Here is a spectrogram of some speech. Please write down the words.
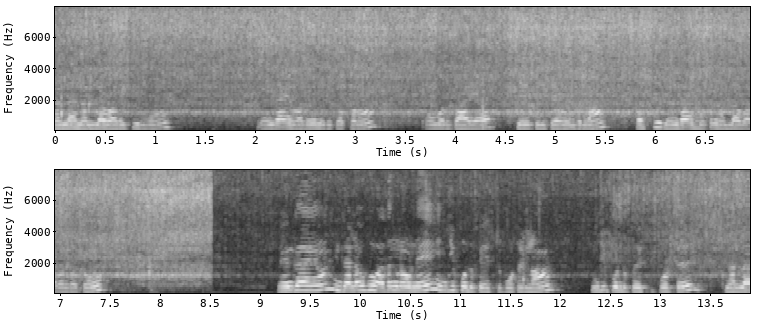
நல்லா நல்லா வதக்கிடுவோம். வெங்காயம் வதங்கினதுக்கப்புறம் ஒவ்வொரு காயாக சேர்த்துக்கிட்டே வந்துடலாம். ஃபஸ்ட்டு வெங்காயம் மட்டும் நல்லா வதங்கட்டும். வெங்காயம் இந்த அளவுக்கு வதங்கினோடனே இஞ்சி பூண்டு பேஸ்ட்டு போட்டுடலாம். இஞ்சி பூண்டு பேஸ்ட் போட்டு நல்லா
